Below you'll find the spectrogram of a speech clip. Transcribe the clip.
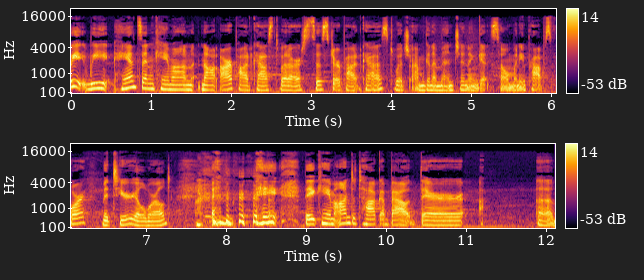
We we Hanson came on not our podcast but our sister podcast, which I'm going to mention and get so many props for, Material World. And they they came on to talk about their uh,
